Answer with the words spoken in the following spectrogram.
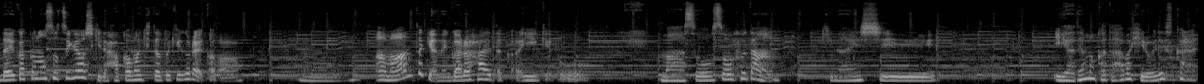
大学の卒業式で袴着た時ぐらいかな。うん。あまああの時はね柄生えたからいいけどまあそうそう普段着ないしいやでも肩幅広いですからね。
